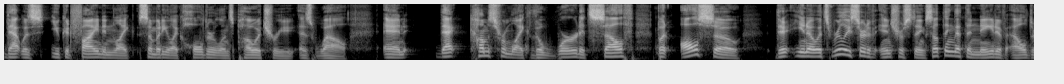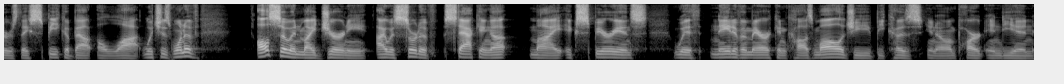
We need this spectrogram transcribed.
that was you could find in like somebody like Hölderlin's poetry as well. And that comes from like the word itself but also there, you know, it's really sort of interesting. Something that the native elders they speak about a lot, which is one of also in my journey, I was sort of stacking up my experience with Native American cosmology because, you know, I'm part Indian.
